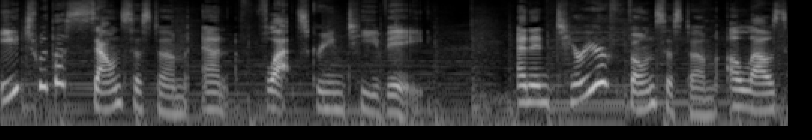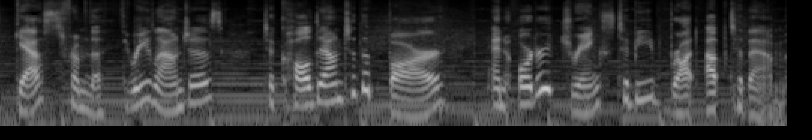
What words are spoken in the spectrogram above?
each with a sound system and flat screen TV. An interior phone system allows guests from the three lounges to call down to the bar and order drinks to be brought up to them.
